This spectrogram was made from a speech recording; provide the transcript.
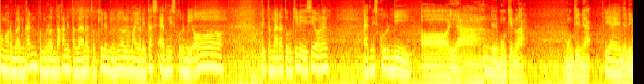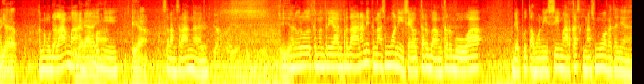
mengorbankan pemberontakan di Tenggara Turki dan dihuni oleh mayoritas etnis Kurdi. Oh, di Tenggara Turki diisi oleh etnis Kurdi. Oh ya, ya mungkin lah, mungkin ya. Iya ya. Jadi dia emang udah lama udah ada lama. ini Iya, serang-serangan. Lah ya. Iya. Menurut Kementerian Pertahanan nih kena semua nih shelter, bunker, goa, depot amunisi, markas kena semua katanya.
